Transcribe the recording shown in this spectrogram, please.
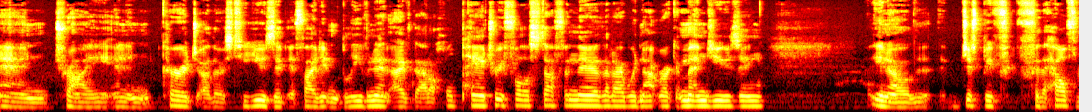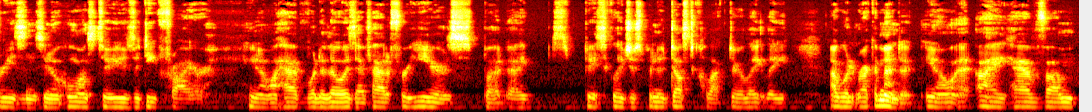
and try and encourage others to use it if I didn't believe in it. I've got a whole pantry full of stuff in there that I would not recommend using. You know, just be for the health reasons. You know, who wants to use a deep fryer? You know, I have one of those. I've had it for years, but I, basically just been a dust collector lately. I wouldn't recommend it. You know, I have um,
